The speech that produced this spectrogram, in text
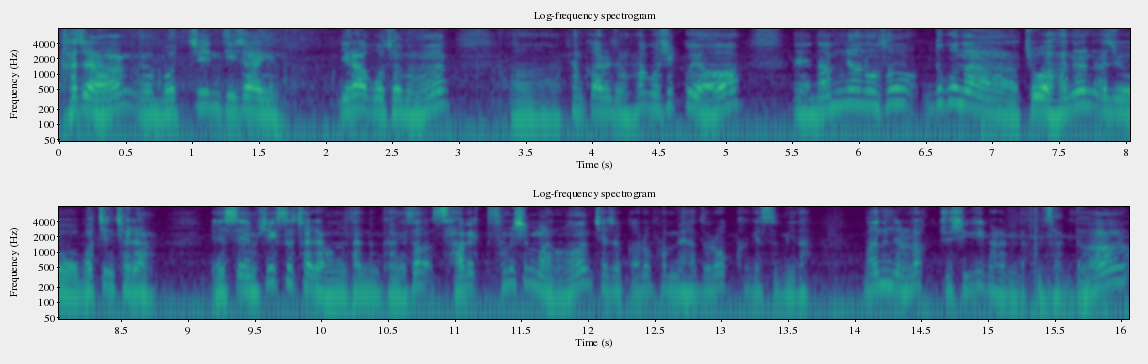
가장 어, 멋진 디자인이라고 저는 어, 평가를 좀 하고 싶고요. 예, 남녀노소 누구나 좋아하는 아주 멋진 차량 SM6 차량 오늘 당근카에서 430만원 최저가로 판매하도록 하겠습니다. 많은 연락 주시기 바랍니다. 감사합니다.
